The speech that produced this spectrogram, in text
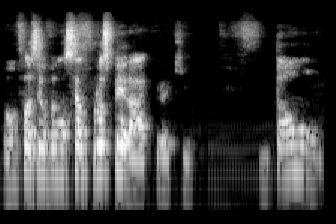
vamos fazer o violoncelo prosperar por aqui. Então,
